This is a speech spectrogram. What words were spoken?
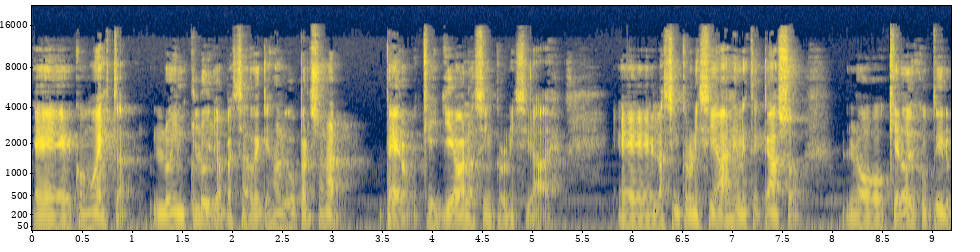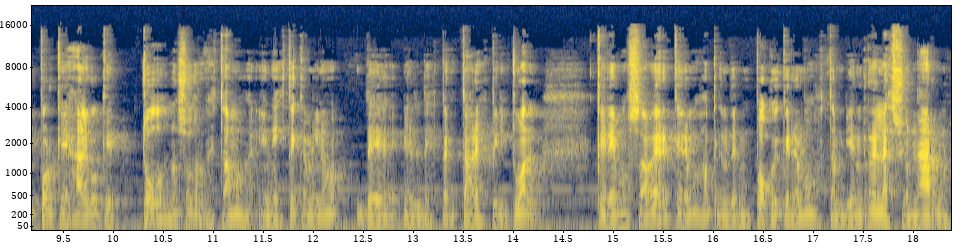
eh, como esta, lo incluyo a pesar de que es algo personal, pero que lleva las sincronicidades. Eh, las sincronicidades en este caso lo quiero discutir porque es algo que todos nosotros que estamos en este camino del despertar espiritual queremos saber, queremos aprender un poco y queremos también relacionarnos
